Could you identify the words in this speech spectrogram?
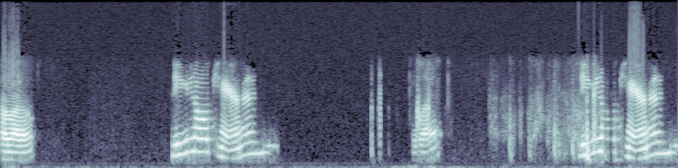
Hello. Do you know Karen? What? Do you know Karen?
